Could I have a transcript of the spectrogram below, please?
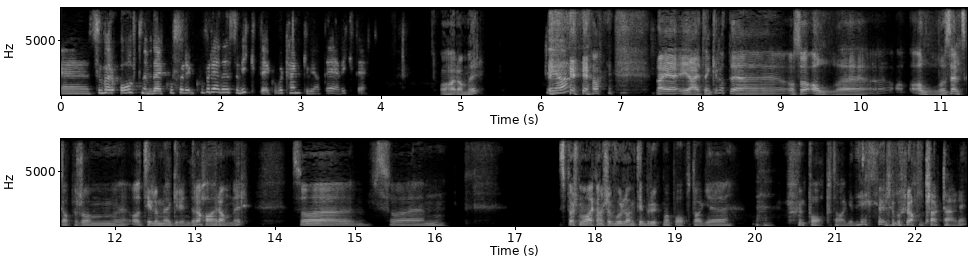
Eh, så bare åpne med det. Hvorfor, hvorfor, er det så viktig? Hvorfor tenker vi at det er viktig? Å ha rammer? Ja. ja. Nei, jeg, jeg, tenker at det Altså alle, alle selskaper som Og til og med gründere har rammer. Så, så um, Spørsmålet er kanskje hvor lang tid bruker man på å oppdage, på å oppdage de, eller hvor avklart er de?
